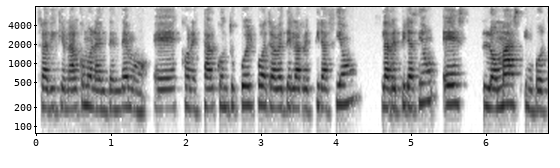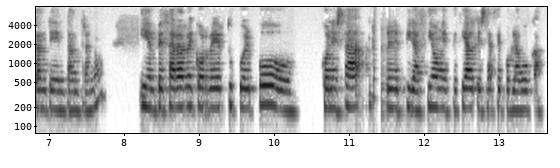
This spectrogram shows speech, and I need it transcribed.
tradicional como la entendemos, es conectar con tu cuerpo a través de la respiración. La respiración es lo más importante en Tantra, ¿no? Y empezar a recorrer tu cuerpo con esa respiración especial que se hace por la boca.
